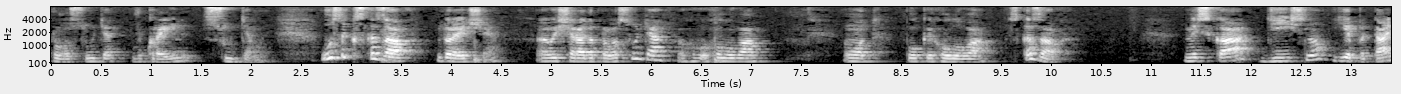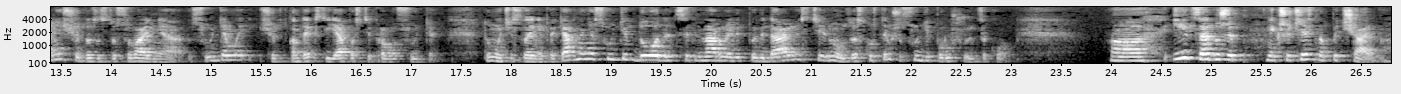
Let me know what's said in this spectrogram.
правосуддя в Україні суддями. Усик сказав, до речі, Вища рада правосуддя, голова, от поки голова, сказав. Низька дійсно є питання щодо застосування суддями щодо в контексті якості правосуддя, тому численні притягнення суддів до дисциплінарної відповідальності, ну в зв'язку з тим, що судді порушують закон. І це дуже, якщо чесно, печально.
